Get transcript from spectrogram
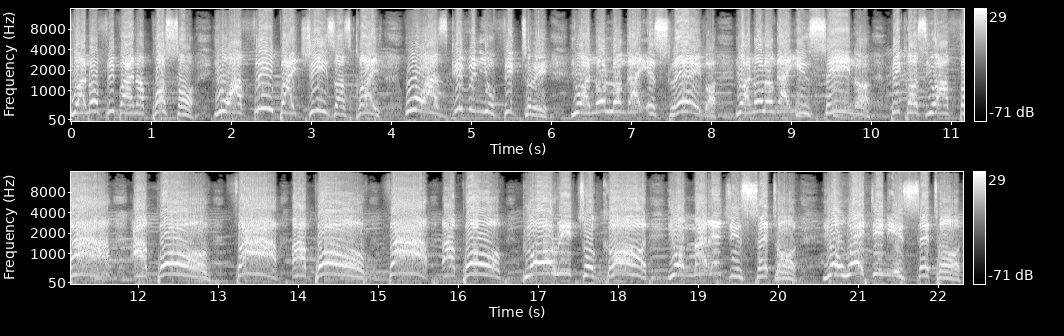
You are not free by an apostle. You are free by Jesus Christ who has given you victory. You are no longer a slave. You are no longer in sin because you are far above, far above, far above. Glory to God. Your marriage is settled. Your wedding is settled.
